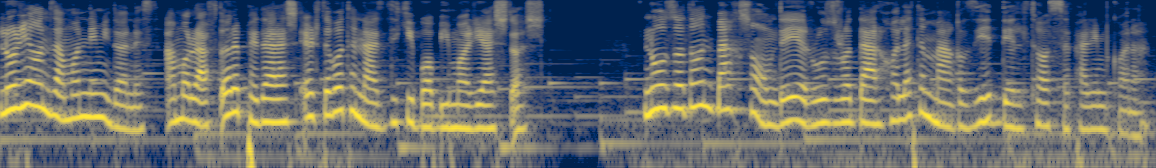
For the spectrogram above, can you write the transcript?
لوری آن زمان نمی‌دانست اما رفتار پدرش ارتباط نزدیکی با بیماریش داشت. نوزادان بخش عمده روز را در حالت مغزی دلتا سپری می کنند.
